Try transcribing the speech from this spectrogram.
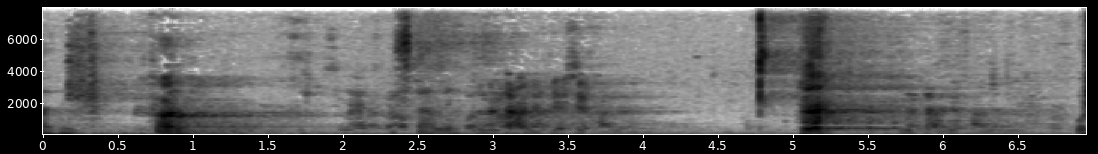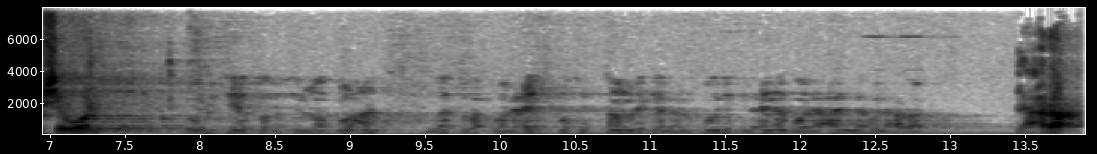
هذه. فرق؟ ها؟ وش يقول؟ يقول في في المطبوعة الأسرق والعشق وفي التمر كالعنقود في العنب ولعله العراق العرق؟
